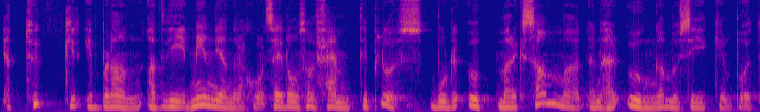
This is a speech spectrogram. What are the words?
jag tycker ibland att vi, min generation, säg de som är 50 plus, borde uppmärksamma den här unga musiken på ett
